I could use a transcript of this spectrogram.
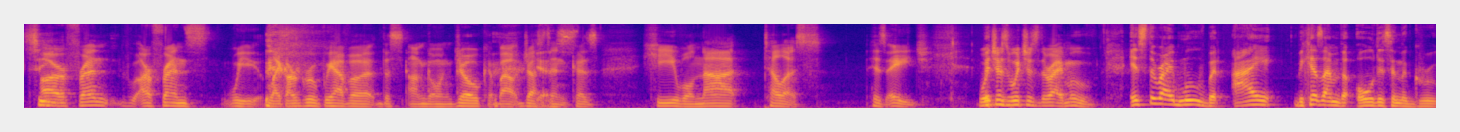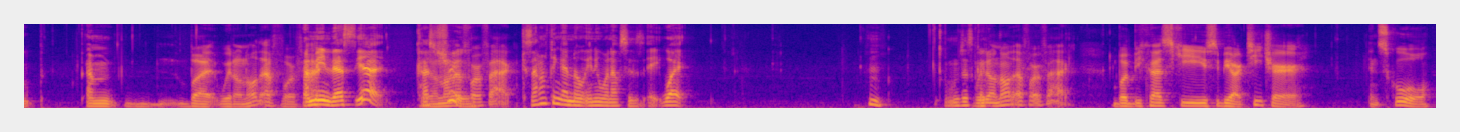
to our friend our friends we like our group we have a this ongoing joke about justin Yes. because he will not tell us his age which is which is the right move it's the right move, but I because I'm the oldest in the group. I'm. but we don't know that for a fact I mean, that's yeah, we that's don't know true. that for a fact Because I don't think I know anyone else's age. What? Hmm. I'm just. we Gonna, don't know that for a fact but because he used to be our teacher in school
